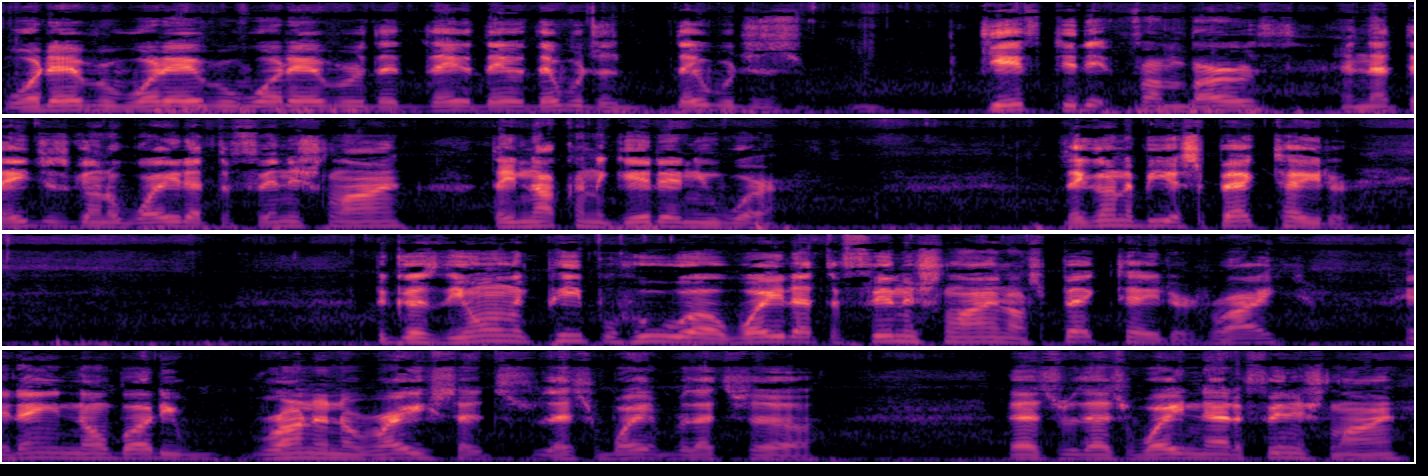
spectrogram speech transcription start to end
whatever whatever whatever that they they, they were just they were just gifted it from birth and that they just gonna wait at the finish line they're not to get anywhere. They're to be a spectator. Because the only people who uh, wait at the finish line are spectators, right? It ain't nobody running a race that's that's waiting that's uh that's that's waiting at a finish line.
